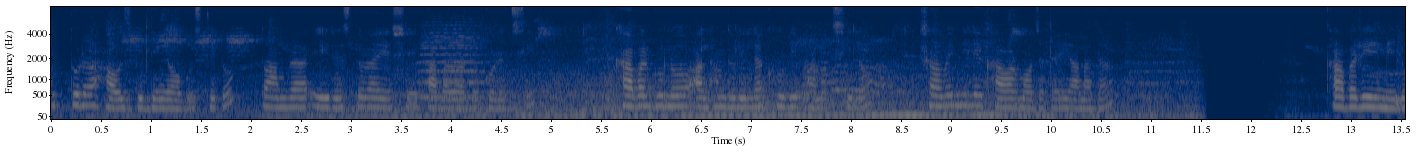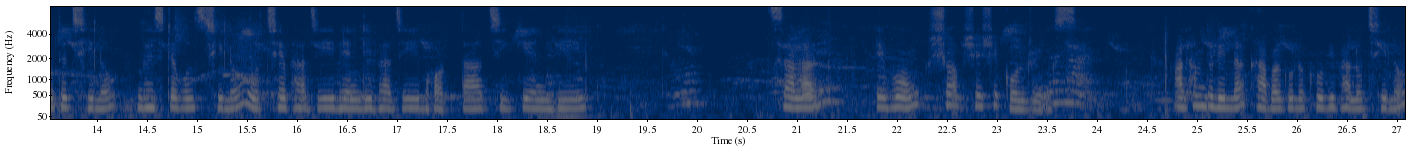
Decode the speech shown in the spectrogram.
উত্তরা হাউস বিল্ডিংয়ে অবস্থিত। তো আমরা এই রেস্তোরাঁয় এসে খাবার অর্ডার করেছি। খাবারগুলো আলহামদুলিল্লাহ খুবই ভালো ছিল। সবাই মিলে খাওয়ার মজাটাই আলাদা। খাবারের মেনুতে ছিল, ভেজিটেবলস ছিল, উচ্ছে ভাজি, ভেন্ডি ভাজি, ভর্তা, চিকেন, বিফ, সালাদ এবং সব শেষে কোল্ড ড্রিঙ্কস। আলহামদুলিল্লাহ খাবারগুলো খুবই ভালো ছিল।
